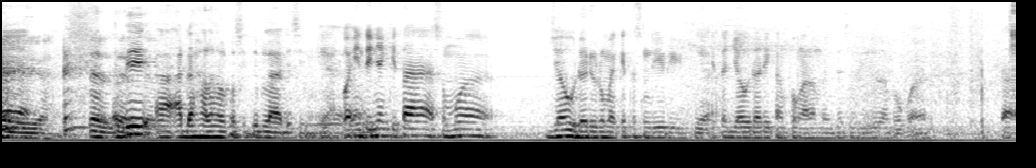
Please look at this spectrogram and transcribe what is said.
iya. Tapi uh, ada hal-hal positif lah di sini. Ya, kok intinya kita semua jauh dari rumah kita sendiri. Iya. Kita jauh dari kampung halaman kita sendiri lah pokoknya. Kita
